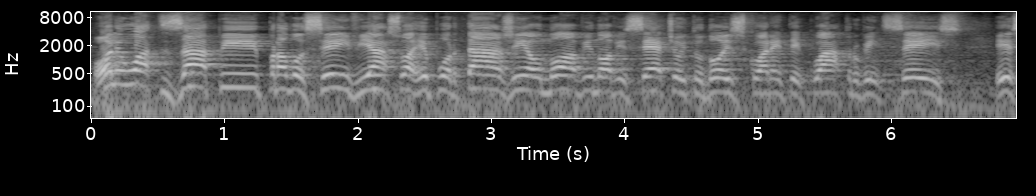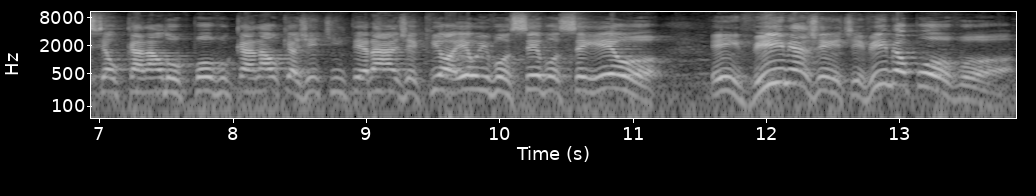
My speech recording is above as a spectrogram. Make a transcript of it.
Olha o WhatsApp para você enviar sua reportagem ao 997824426. Esse é o canal do Povo, o canal que a gente interage aqui, ó, eu e você, você e eu. Envie, minha gente, envie, meu povo.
